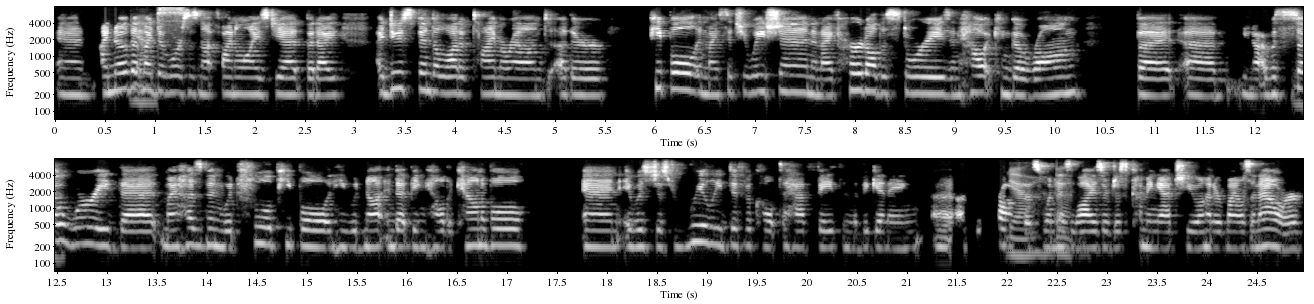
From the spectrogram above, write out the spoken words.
And I know that yes. my divorce is not finalized yet, but I I do spend a lot of time around other people in my situation and I've heard all the stories and how it can go wrong. But um, you know, I was so yeah. worried that my husband would fool people and he would not end up being held accountable. And it was just really difficult to have faith in the beginning uh, of the process yeah, when his lies are just coming at you 100 miles an hour.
